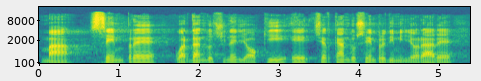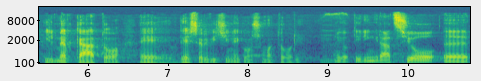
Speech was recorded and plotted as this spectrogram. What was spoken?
ma sempre guardandoci negli occhi e cercando sempre di migliorare il mercato e essere vicini ai consumatori. Io ti ringrazio, eh,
